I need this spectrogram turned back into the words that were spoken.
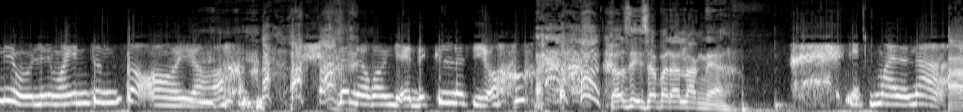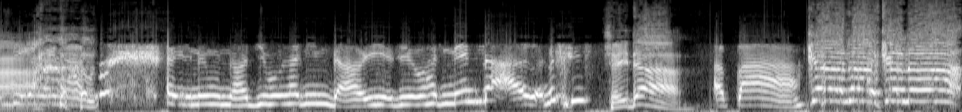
Ni boleh main tentak oh ya Dah lah orang ada kelas ya Tahu si siapa dalangnya? Ikmal nak Ah. Adik kami nak Najib Bohan indah Ya Najib Bohan indah Syahidah. Apa kena!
